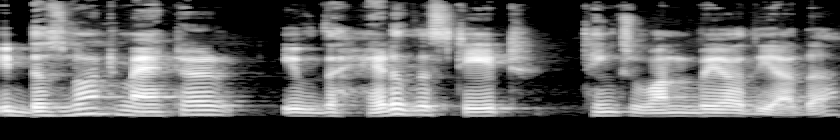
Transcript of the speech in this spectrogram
It does not matter if the head of the state thinks one way or the other.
